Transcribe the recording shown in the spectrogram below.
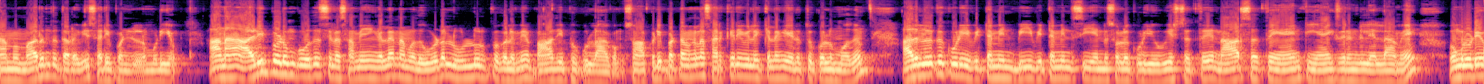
நம்ம மருந்து தடவி சரி பண்ணிட முடியும். ஆனால் அடிப்படும் போது சில சமயங்களில் நமது உடல் உள்ளுறுப்புகளுமே பாதிப்புக்குள்ளாகும். ஸோ அப்படிப்பட்டவங்களாம் சர்க்கரை விலைக்கிழங்கு எடுத்துக்கொள்ளும் போது அதில் இருக்கக்கூடிய விட்டமின் பி விட்டமின் சி என்று சொல்லக்கூடிய உயிர் சத்து நார் சத்து ஆன்டி ஆக்சிடென்ட்கள் எல்லாமே உங்களுடைய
